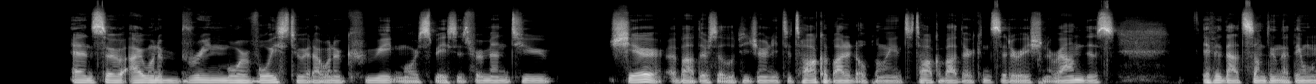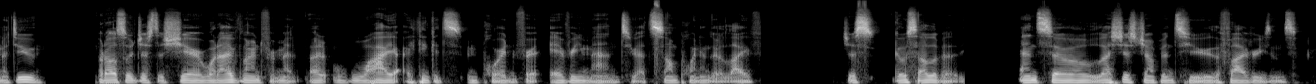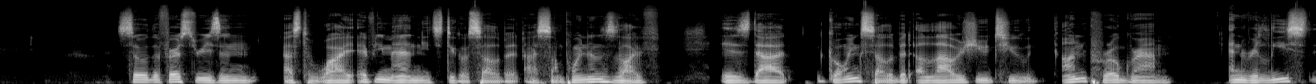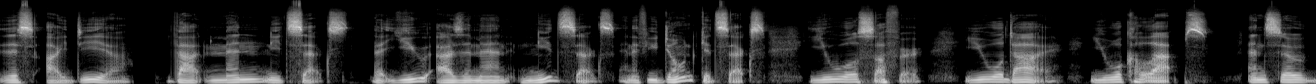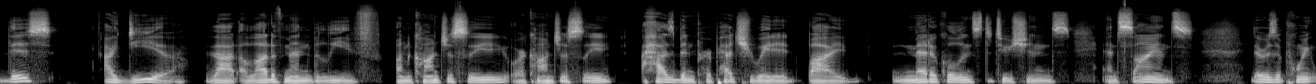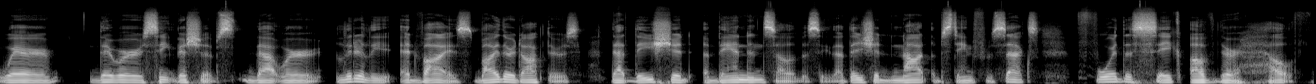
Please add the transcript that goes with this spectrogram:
And so I want to bring more voice to it. I want to create more spaces for men to share about their celibacy journey, to talk about it openly, and to talk about their consideration around this, if that's something that they want to do. But also just to share what I've learned from it, but why I think it's important for every man to, at some point in their life, just go celibate. And so let's just jump into the five reasons. So, the first reason as to why every man needs to go celibate at some point in his life is that going celibate allows you to unprogram and release this idea that men need sex, that you as a man need sex. And if you don't get sex, you will suffer, you will die, you will collapse. And so, this idea that a lot of men believe unconsciously or consciously has been perpetuated by medical institutions and science. There was a point where there were saint bishops that were literally advised by their doctors that they should abandon celibacy, that they should not abstain from sex for the sake of their health.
